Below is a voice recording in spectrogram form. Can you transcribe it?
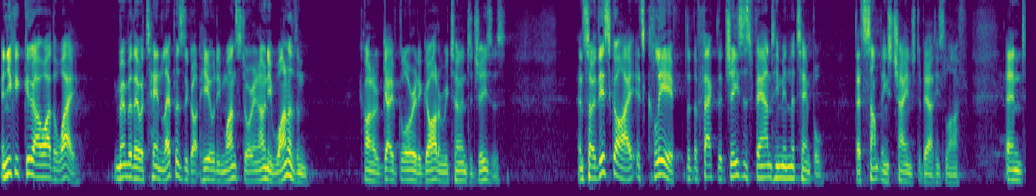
And you could go either way. Remember, there were 10 lepers that got healed in one story, and only one of them kind of gave glory to God and returned to Jesus. And so, this guy, it's clear that the fact that Jesus found him in the temple that something's changed about his life. And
